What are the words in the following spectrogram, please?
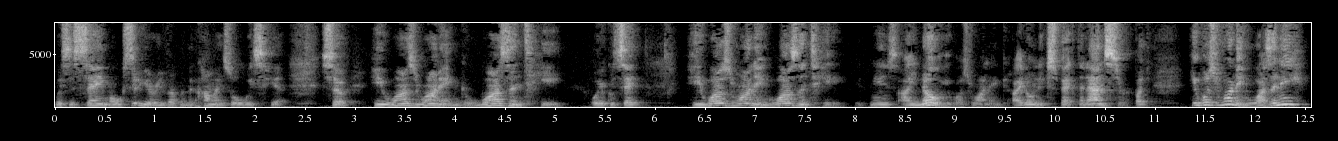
with the same auxiliary verb, and the comma is always here. So, he was running, wasn't he? Or you could say, he was running, wasn't he? It means I know he was running. I don't expect an answer, but he was running, wasn't he?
